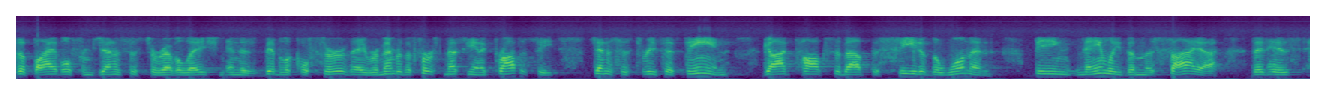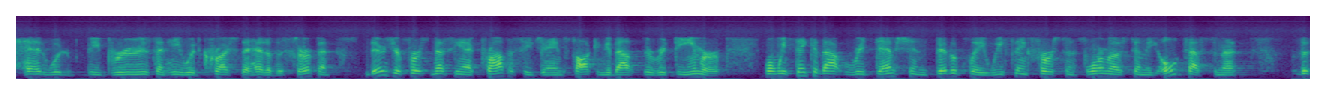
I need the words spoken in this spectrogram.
the Bible from Genesis to Revelation in this biblical survey. Remember the first messianic prophecy, Genesis 3:15, God talks about the seed of the woman being namely the Messiah, that his head would be bruised and he would crush the head of the serpent. There's your first messianic prophecy, James, talking about the Redeemer. When we think about redemption biblically, we think first and foremost in the Old Testament the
